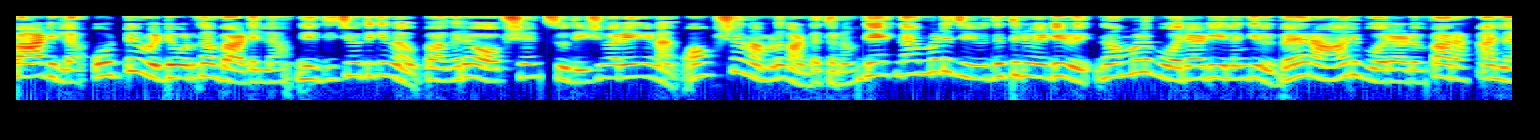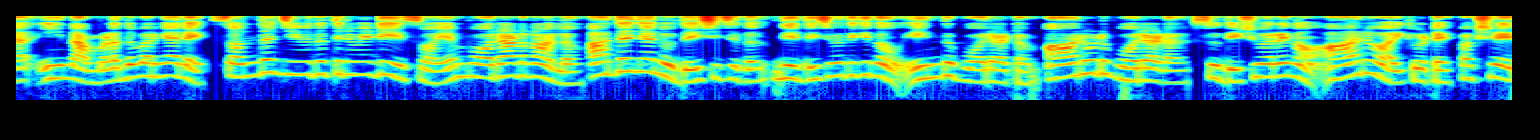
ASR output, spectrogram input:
പാടില്ല. ഒട്ടും വിട്ടുകൊടുക്കാൻ പാടില്ല. നിധി ചോദിക്കുന്നു. പകരം ഓപ്ഷൻ? സുധീഷ് പറയുകയാണ്. ഓപ്ഷൻ നമ്മൾ കണ്ടെത്തണം. ദേ നമ്മുടെ ജീവിതത്തിന് വേണ്ടി നമ്മൾ പോരാടിയില്ലെങ്കിൽ വേറെ ആര് പോരാടും? പറ. അല്ല ഈ നമ്മളെന്ന് പറഞ്ഞാലേ സ്വന്തം ജീവിതത്തിന് വേണ്ടി സ്വയം പോരാടണമല്ലോ. അതാ ഞാൻ ഉദ്ദേശിച്ചത്. നിധി ചോദിക്കുന്നു. എന്ത് പോരാട്ടം? ആരോട് പോരാടാ? സുധീഷ് പറയുന്നു. ആരും ആയിക്കോട്ടെ. പക്ഷേ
